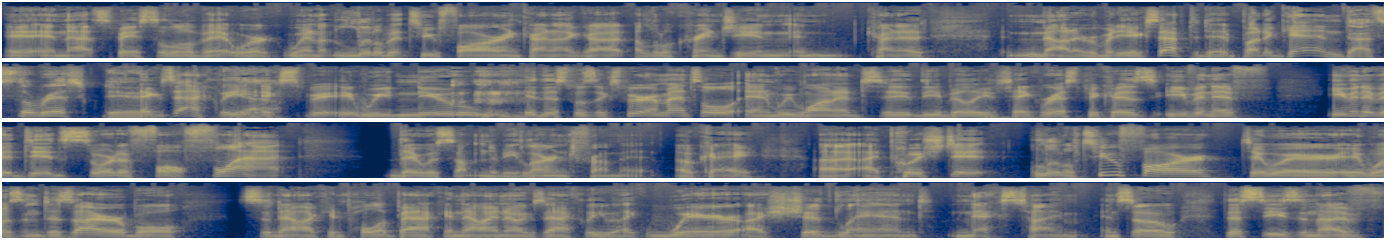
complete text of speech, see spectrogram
in, in that space a little bit where it went a little bit too far and kind of got a little cringy and, and kind of not everybody accepted it but again That's the risk, dude. Exactly. Yeah. Exper- we knew this was experimental, and we wanted to the ability to take risks because even if even if it did sort of fall flat, there was something to be learned from it. Okay, uh, I pushed it a little too far to where it wasn't desirable. So now I can pull it back, and now I know exactly like where I should land next time. And so this season, I've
